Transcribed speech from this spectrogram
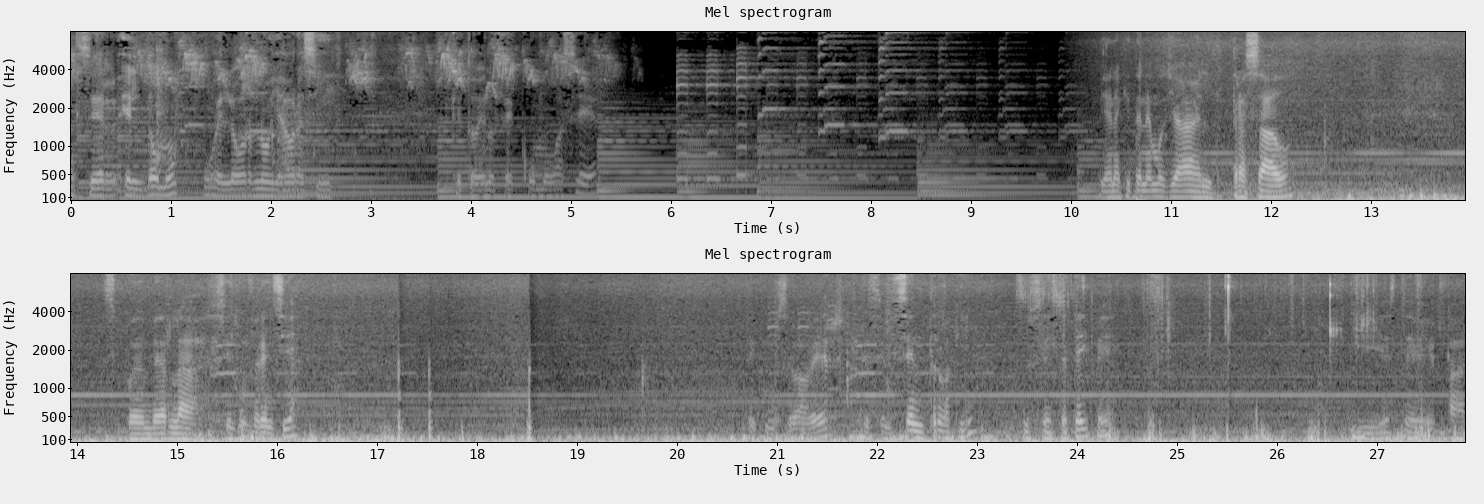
hacer el domo o el horno y ahora sí que todavía no sé cómo va a ser. Bien, aquí tenemos ya el trazado. Si pueden ver la circunferencia. De cómo se va a ver. Este es el centro aquí. Este es este tape. Y este va.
